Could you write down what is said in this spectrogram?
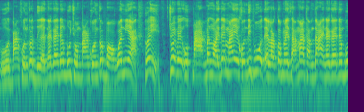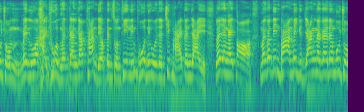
โอ้ยบางคนก็เดือดนะครับท่านผู้ชมบางคนก็บอกว่าเนี่ยเฮ้ยช่วยไปอุดปากมันหน่อยได้ไหมคนที่พูดไอเราก็ไม่สามารถทำได้นะครับท่านผู้ชม ไม่รู้ว่าใครพูดเหมือนกันครับท่านเดี๋ยวเป็นส่วนที่ลิ้มพูดนี่กูจะชิบหายกันใหญ่ แล้วยังไงต่อ มันก็ดิ้นพล่านไม่หยุดยั้งนะครับท่านผู้ชม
